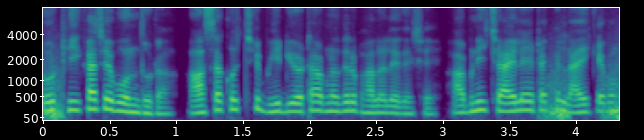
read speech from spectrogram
তো ঠিক আছে বন্ধুরা, আশা করছি ভিডিওটা আপনাদের ভালো লেগেছে। আপনি চাইলে এটাকে লাইক এবং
